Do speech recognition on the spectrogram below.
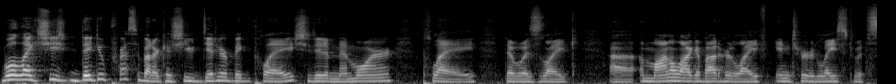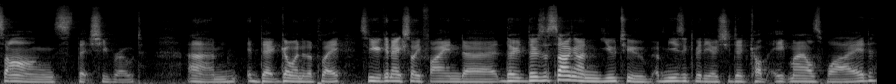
Well, like she, they do press about her because she did her big play. She did a memoir play that was like uh, a monologue about her life interlaced with songs that she wrote um, that go into the play. So you can actually find uh, there, there's a song on YouTube, a music video she did called Eight Miles Wide,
